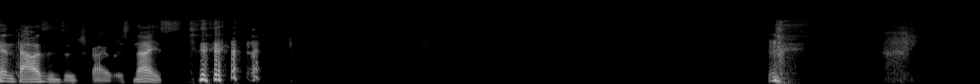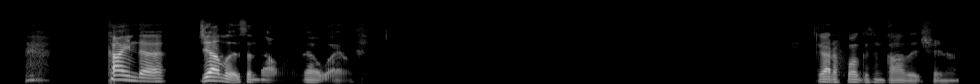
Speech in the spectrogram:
10,000 subscribers. Nice. Kinda jealous on that one. Oh well. Gotta focus on college, you know.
